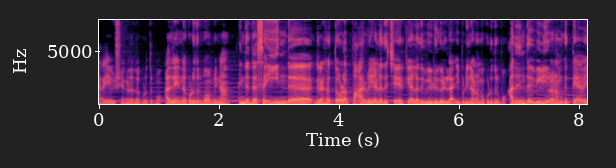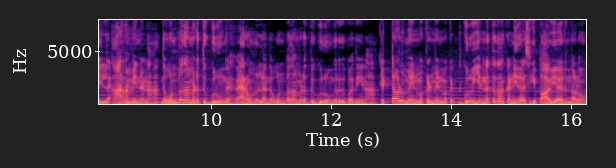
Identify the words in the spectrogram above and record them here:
நிறைய விஷயங்கள் அதில் கொடுத்துருப்போம். அதில் என்ன கொடுத்துருப்போம் அப்படின்னா இந்த தசை இந்த கிரகத்தோட பார்வை அல்லது சேர்க்கை அல்லது வீடுகளில் இப்படிலாம் நம்ம கொடுத்துருப்போம். அது இந்த வீடியோவில் நமக்கு தேவையில்லை. காரணம் என்னன்னா இந்த ஒன்பதாம் இடத்து குருங்க வேற ஒன்றும் இல்லை அந்த ஒன்பதாம் இடத்து குருங்கிறது பார்த்தீங்கன்னா கெட்டாலும் மேன்மக்கள் மேன்மக்கள். குரு என்னத்தை தான் கன்னிராசிக்கு பாவியாக இருந்தாலும்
